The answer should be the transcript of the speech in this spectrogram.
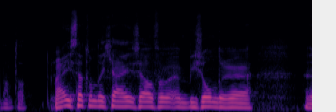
want dat, Maar is dat omdat jij zelf een, bijzondere eh,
